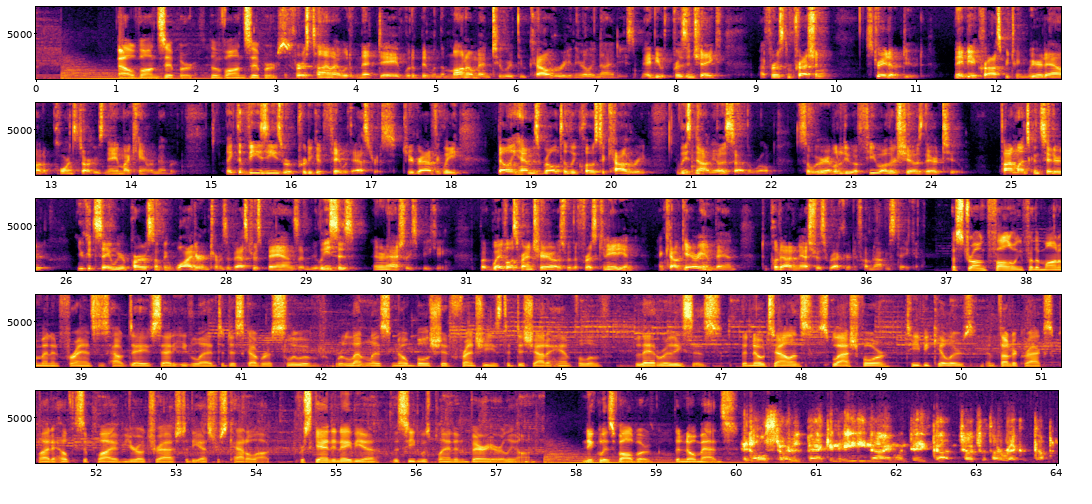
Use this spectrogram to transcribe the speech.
Al Von Zipper, the Von Zippers. The first time I would have met Dave would have been when the Mono Men toured through Calgary in the early 90s. Maybe with Prison Shake. My first impression? Straight up dude. Maybe a cross between Weird Al and a porn star whose name I can't remember. I think the VZs were a pretty good fit with Estrus. Geographically, Bellingham is relatively close to Calgary, at least not on the other side of the world, so we were able to do a few other shows there too. Timelines considered, you could say we were part of something wider in terms of Estrus bands and releases, internationally speaking. But Huevos Rancheros were the first Canadian and Calgarian band to put out an Estrus record, if I'm not mistaken. A strong following for the Mono Men in France is how Dave said he led to discover a slew of relentless, no bullshit Frenchies to dish out a handful of les releases. The No Talents, Splash 4, TV Killers, and Thundercrack supplied a healthy supply of Euro trash to the Estrus catalog. For Scandinavia, the seed was planted very early on. Nicholas Valberg, The Nomads, It all started back in 89 when Dave got in touch with our record company.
